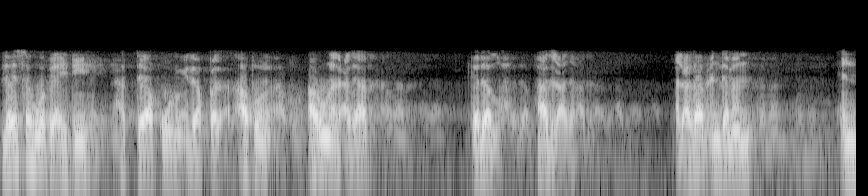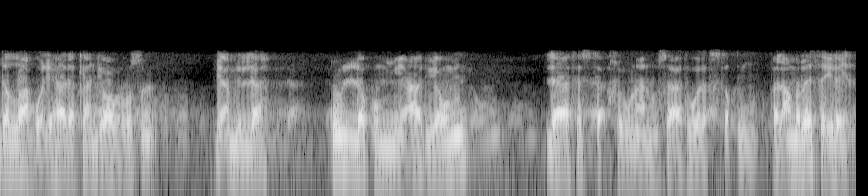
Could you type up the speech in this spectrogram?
ليس هو بأيديهم حتى يقولوا إذا قال أرونا العذاب؟ قال الله هذا العذاب. العذاب عند من؟ عند الله. ولهذا كان جواب الرسل بأمر الله قل لكم ميعاد يوم لا تستأخرون عنه ساعة ولا تستقدمون. فالأمر ليس إلينا.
